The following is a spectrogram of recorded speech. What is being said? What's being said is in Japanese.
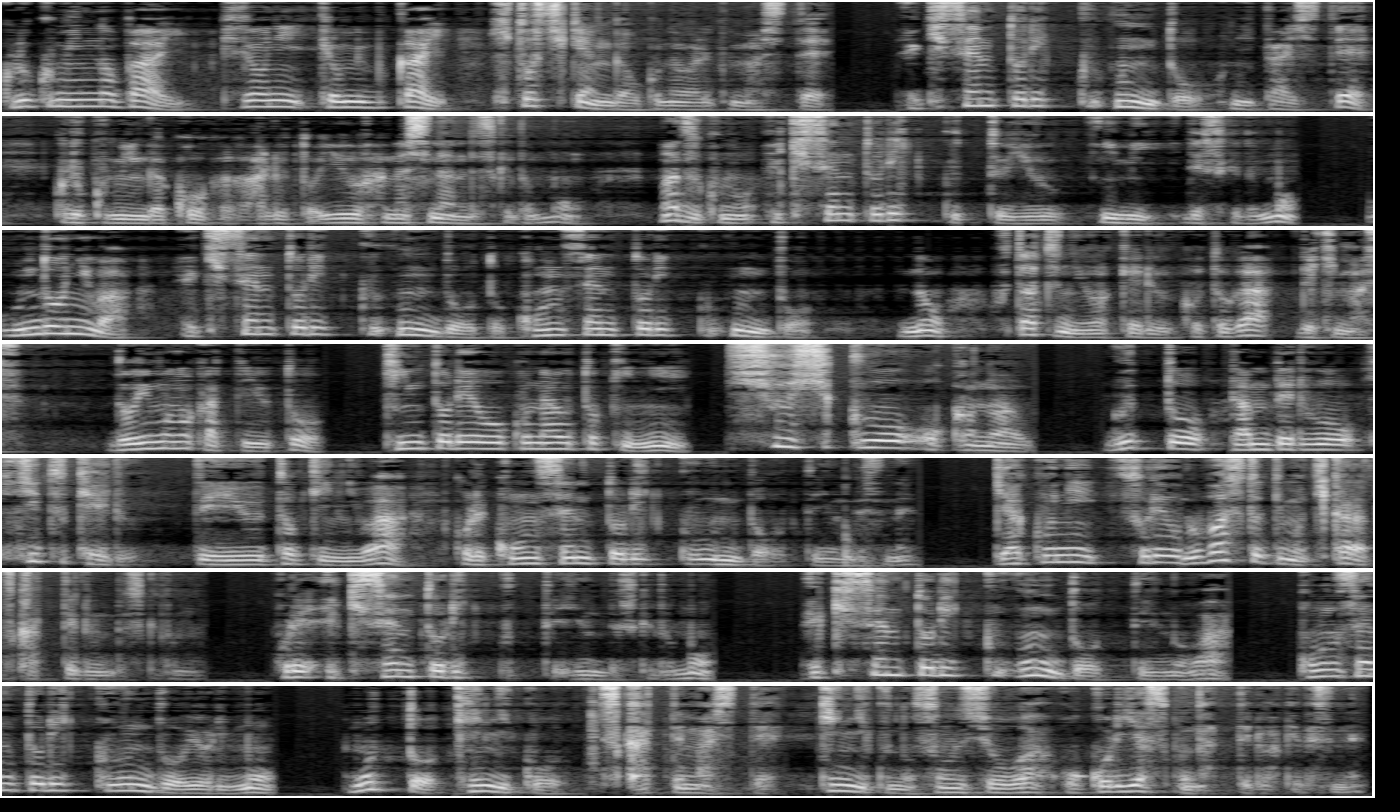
クルクミンの場合、非常に興味深い人試験が行われてまして、エキセントリック運動に対してクルクミンが効果があるという話なんですけども、まずこのエキセントリックという意味ですけども、運動にはエキセントリック運動とコンセントリック運動の二つに分けることができます。どういうものかっていうと、筋トレを行うときに収縮を行う。ぐっとダンベルを引きつけるっていう時には、これコンセントリック運動って言うんですね。逆にそれを伸ばすときも力使ってるんですけども、これエキセントリックって言うんですけども、エキセントリック運動っていうのは、コンセントリック運動よりももっと筋肉を使ってまして、筋肉の損傷は起こりやすくなってるわけですね。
